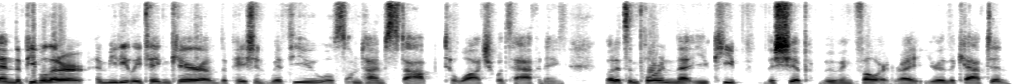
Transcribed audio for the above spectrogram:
and the people that are immediately taking care of the patient with you will sometimes stop to watch what's happening but it's important that you keep the ship moving forward right you're the captain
